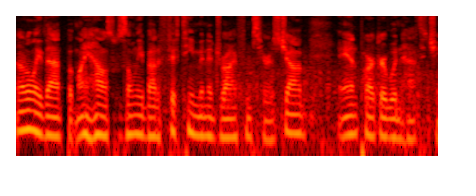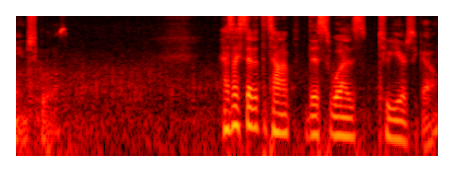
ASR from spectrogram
Not only that, but my house was only about a 15 minute drive from Sarah's job, and Parker wouldn't have to change schools. As I said at the top, this was two years ago.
